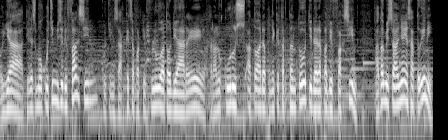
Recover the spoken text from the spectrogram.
Oh ya, tidak semua kucing bisa divaksin. Kucing sakit seperti flu atau diare, terlalu kurus atau ada penyakit tertentu tidak dapat divaksin. Atau misalnya yang satu ini.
